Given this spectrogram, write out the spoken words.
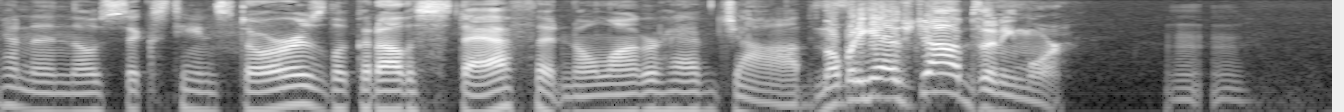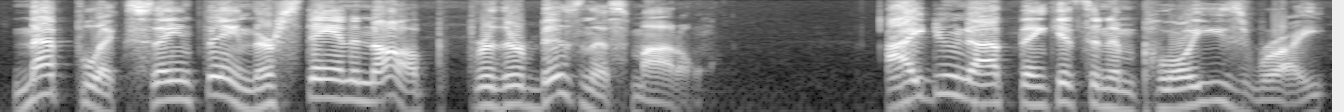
And in those sixteen stores, look at all the staff that no longer have jobs. Nobody has jobs anymore. Netflix, same thing. They're standing up for their business model. I do not think it's an employee's right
